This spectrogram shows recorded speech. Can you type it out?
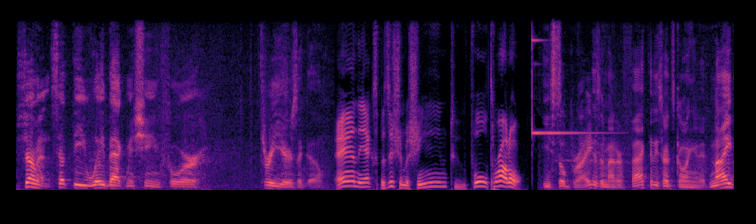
Sherman, set the Wayback Machine for three years ago. And the exposition machine to full throttle. He's so bright, as a matter of fact, that he starts going in at night,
